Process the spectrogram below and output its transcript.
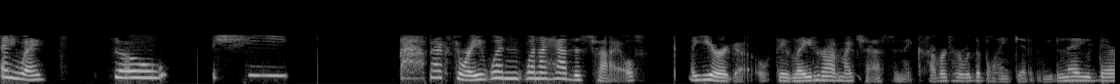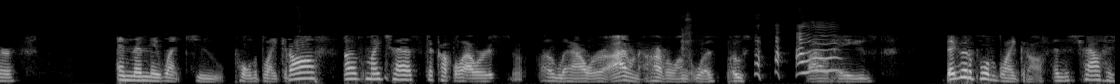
anyway, so she backstory when when I had this child a year ago, they laid her on my chest and they covered her with a blanket and we laid there. And then they went to pull the blanket off of my chest a couple hours, an hour, I don't know, however long it was, post child haze. They go to pull the blanket off and this child has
